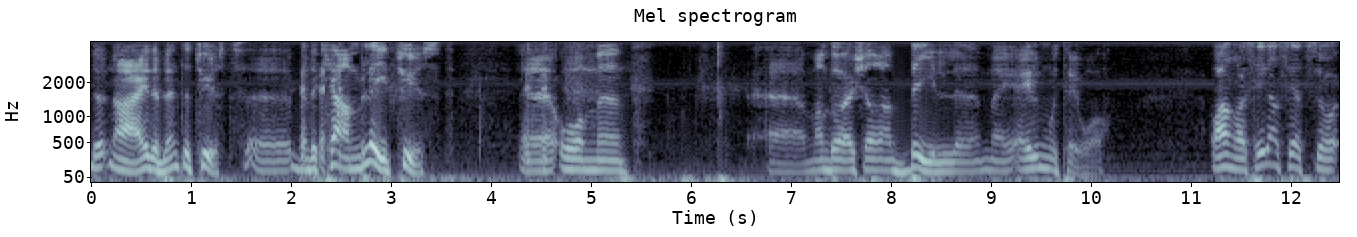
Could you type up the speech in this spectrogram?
Det, nej, det blir inte tyst. Eh, men det kan bli tyst eh, om eh, eh man börjar köra en bil eh, med elmotorer. Å andra sidan sett så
